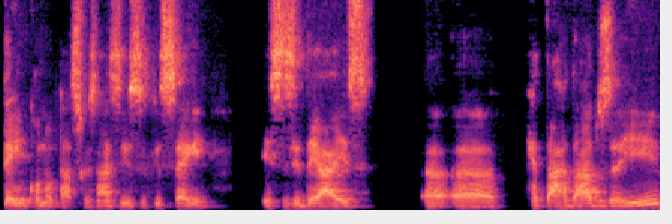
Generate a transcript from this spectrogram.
tem conotações nazistas que seguem esses ideais uh, uh, retardados aí,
